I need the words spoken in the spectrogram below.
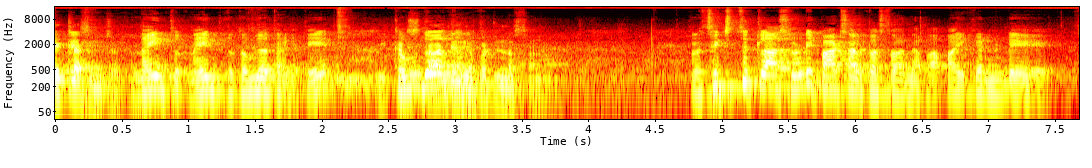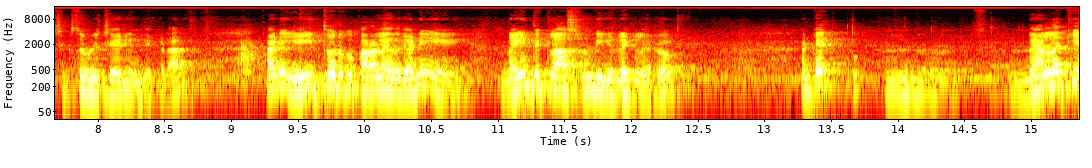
ఏ క్లాస్ ఉంటారు నైన్త్ నైన్త్ తొమ్మిదవ తరగతి. ఎప్పటి నుండి వస్తాను సిక్స్త్ క్లాస్ నుండి పాఠశాలకు వస్తా ఉంది ఆ పాప. ఇక్కడ నుండి సిక్స్త్ నుండి చేరింది ఇక్కడ. కానీ ఎయిత్ వరకు పర్వాలేదు కానీ నైన్త్ క్లాస్ నుండి ఇర్రెగ్యులరు అంటే నెలకి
